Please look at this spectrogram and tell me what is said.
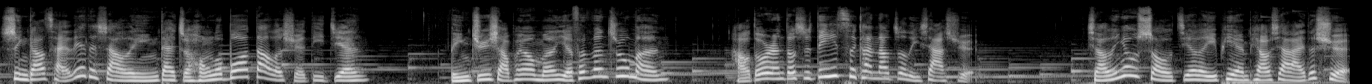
兴高采烈的小林带着红萝卜到了雪地间，邻居小朋友们也纷纷出门。好多人都是第一次看到这里下雪。小林用手接了一片飘下来的雪，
